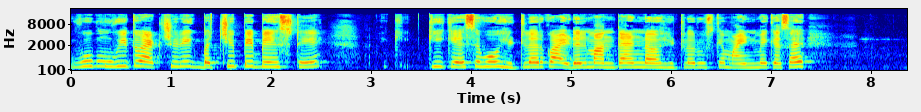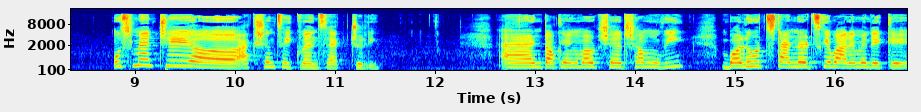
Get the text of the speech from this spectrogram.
वो मूवी तो एक्चुअली एक बच्चे पे बेस्ड है कि कैसे वो हिटलर को आइडल मानता है एंड हिटलर उसके माइंड में कैसा है। उसमें अच्छे एक्शन सीक्वेंस है actually and talking about Shershaah movie Bollywood standards के बारे में देखे,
